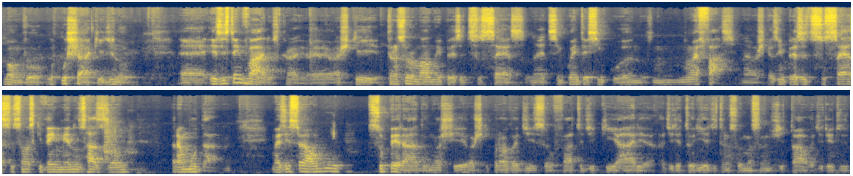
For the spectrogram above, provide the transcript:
Bom, vou, vou, puxar aqui de novo. É, existem vários, cara. É, acho que transformar uma empresa de sucesso, né, de 55 anos, não, não é fácil. Né? Acho que as empresas de sucesso são as que têm menos razão para mudar. Né? Mas isso é algo superado no Axê. Eu acho que prova disso é o fato de que a área, a diretoria de transformação digital, a, dire,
